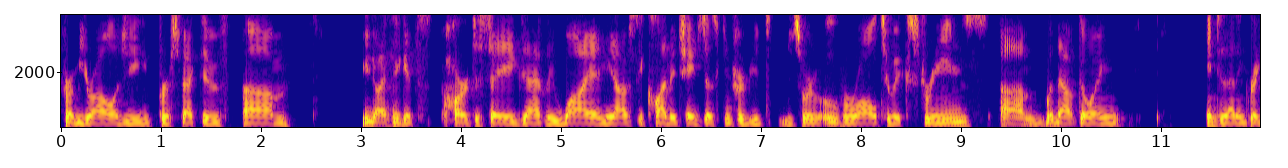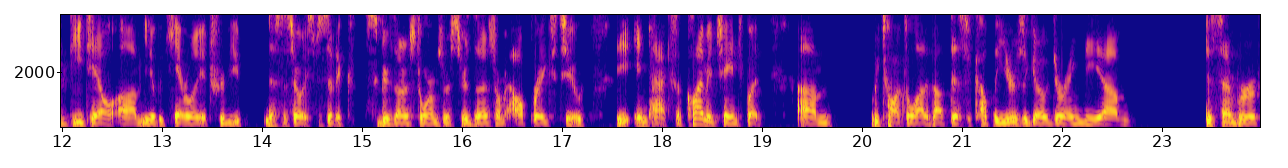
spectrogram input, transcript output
from a meteorology perspective. Um, you know, I think it's hard to say exactly why. I mean, obviously, climate change does contribute sort of overall to extremes um, without going into that in great detail. Um, you know, we can't really attribute necessarily specific severe thunderstorms or severe thunderstorm outbreaks to the impacts of climate change. But um, we talked a lot about this a couple years ago during the um, December of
